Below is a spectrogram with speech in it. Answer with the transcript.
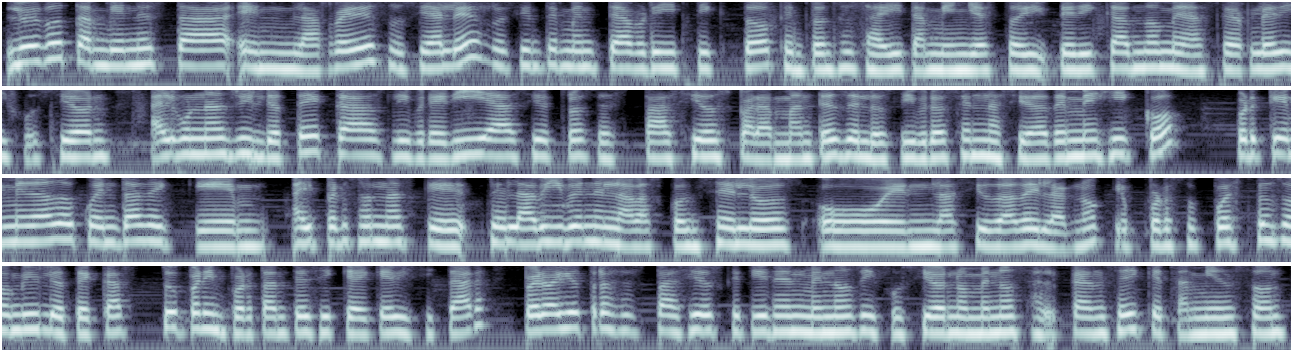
Luego también está en las redes sociales. Recientemente abrí TikTok, entonces ahí también ya estoy dedicándome a hacerle difusión a algunas bibliotecas, librerías y otros espacios para amantes de los libros en la Ciudad de México porque me he dado cuenta de que hay personas que se la viven en la Vasconcelos o en la Ciudadela, ¿no? Que por supuesto son bibliotecas súper importantes y que hay que visitar, pero hay otros espacios que tienen menos difusión o menos alcance y que también son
